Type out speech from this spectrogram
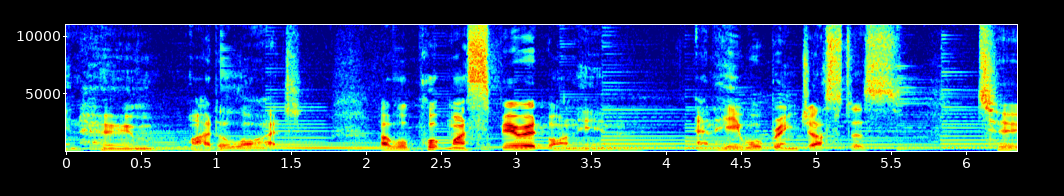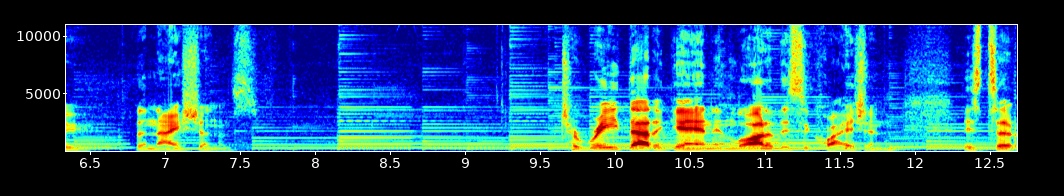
in whom I delight. I will put my spirit on him, and he will bring justice to the nations. To read that again in light of this equation is to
